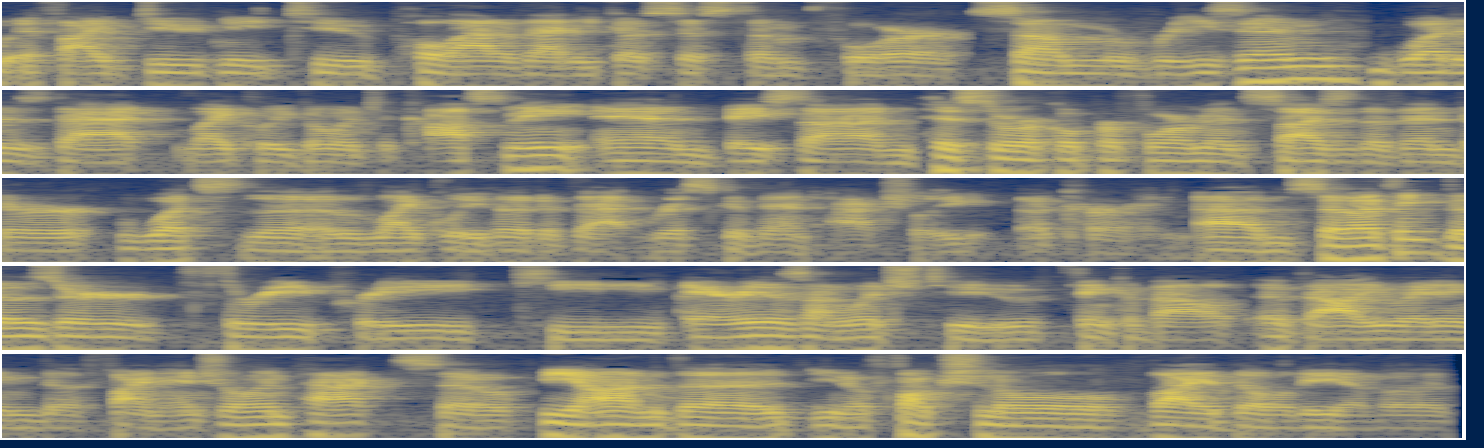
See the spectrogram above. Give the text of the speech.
if I do need to pull out of that ecosystem for some reason, what is that likely going to cost me? And based on historical performance, size of the vendor, what's the likelihood of that risk event actually occurring? Um, so I think those are three pretty key areas on which to think about evaluating the financial impact. So beyond the you know functional viability of a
